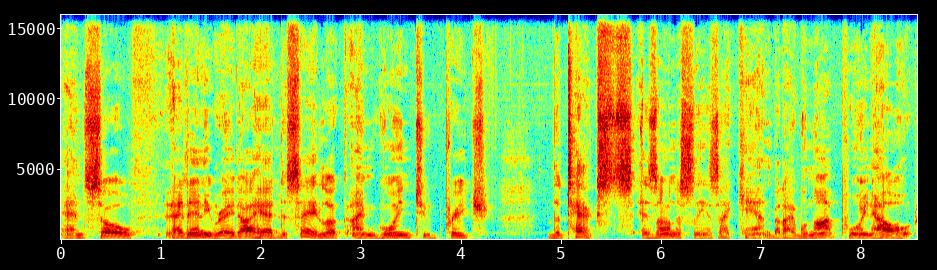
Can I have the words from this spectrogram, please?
And so, at any rate, I had to say, look, I'm going to preach the texts as honestly as I can, but I will not point out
